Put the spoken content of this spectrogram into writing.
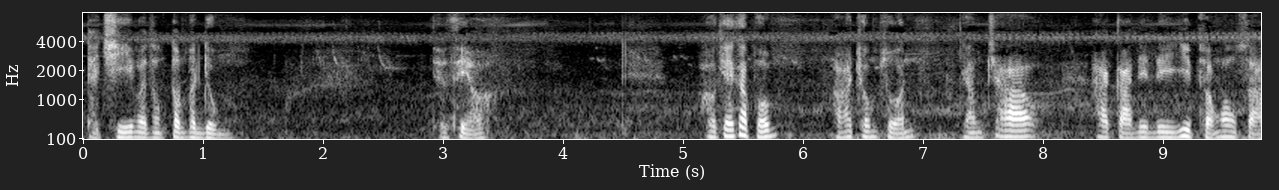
แต่ชี้มาตรงต้นพยุงเสียวๆโอเคครับผมพาชมสวนยามเช้า อากาศดีๆ22องศา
